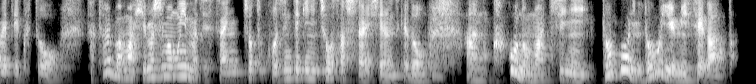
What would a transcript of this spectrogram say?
べていくと、例えば、まあ、広島も今実際にちょっと個人的に調査したりしてるんですけど、あの、過去の街に、どこにどういう店があった、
